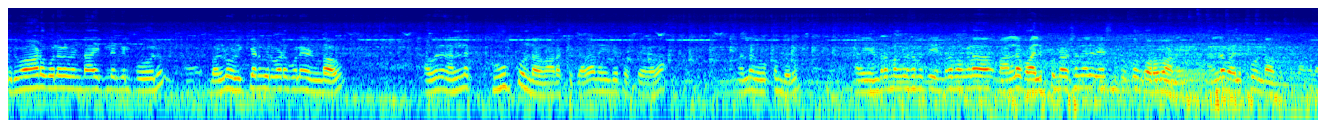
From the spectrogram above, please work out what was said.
ഒരുപാട് കുലകൾ ഉണ്ടായിട്ടില്ലെങ്കിൽ പോലും വെള്ളം ഒഴിക്കുകയാണെങ്കിൽ ഒരുപാട് കുല ഉണ്ടാവും. അതുപോലെ നല്ല തൂക്കുണ്ടാകും അടക്കയ്ക്ക്. അതാണ് ഇതിന്റെ പ്രത്യേകത. നല്ല തൂക്കം വരും. അത് ഇൻട്രമംഗളെ സംബന്ധിച്ച് ഇന്റർമംഗള നല്ല വലിപ്പമുണ്ട് പക്ഷേ ലേശം തൂക്കം കുറവാണ്. നല്ല വലിപ്പം ഉണ്ടാകും ഇന്റർമംഗള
